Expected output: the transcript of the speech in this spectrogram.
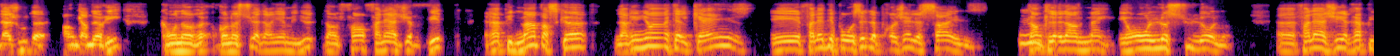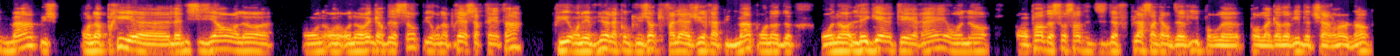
d'ajout en garderie qu'on a, qu'on a su à dernière minute. Dans le fond, il fallait agir vite, rapidement, parce que la réunion était le 15 et il fallait déposer le projet le 16, mm. donc le lendemain. Et on l'a su là. Il fallait agir rapidement. Puis on a pris euh, la décision, là, on, a regardé ça, puis on a pris un certain temps, puis on est venu à la conclusion qu'il fallait agir rapidement, puis on a, on a légué un terrain, on a on parle de 79 places en garderie pour, le, pour la garderie de Chandler. Donc,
